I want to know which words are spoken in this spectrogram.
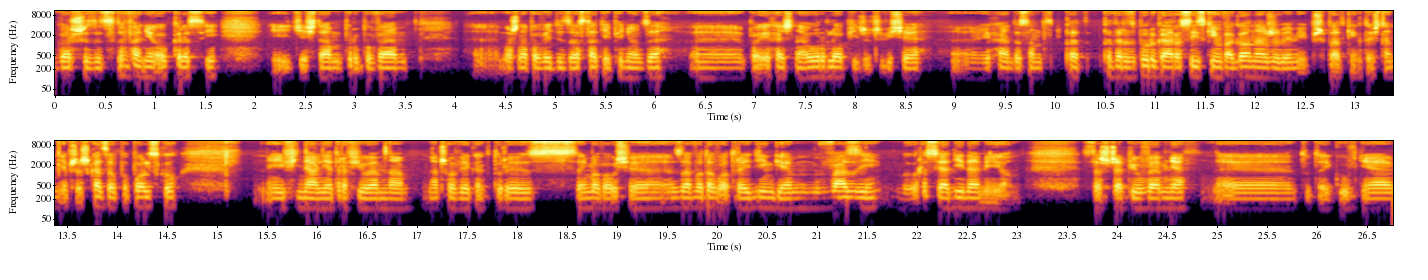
gorszy zdecydowanie okres i, i gdzieś tam próbowałem, e, można powiedzieć, za ostatnie pieniądze e, pojechać na urlop i rzeczywiście jechałem do Sankt Petersburga rosyjskim wagonem, żeby mi przypadkiem ktoś tam nie przeszkadzał po polsku. I finalnie trafiłem na, na człowieka, który zajmował się zawodowo tradingiem w Azji, był Rosjaninem i on zaszczepił we mnie e, tutaj głównie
